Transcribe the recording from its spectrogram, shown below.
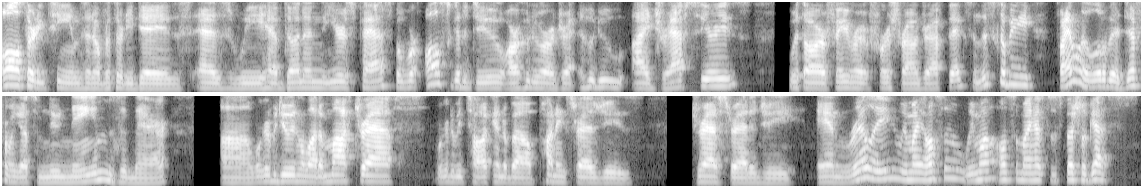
all 30 teams in over 30 days as we have done in years past but we're also going to do our who do our dra- who do i draft series with our favorite first round draft picks and this could be finally a little bit different we got some new names in there Uh, we're going to be doing a lot of mock drafts. We're going to be talking about punting strategies, draft strategy, and really, we might also we might also might have some special guests.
